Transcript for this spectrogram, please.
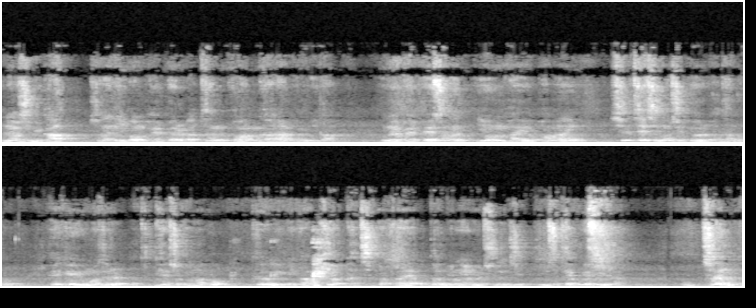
안녕하십니까. 저는 이번 발표를 맡은 권가람입니다. 오늘 발표에서는 이온 바이오 파마의 실제 재무 제표를 바탕으로 회계 용어들을 어떻게 적용하고 그 의미가 기업 가치 평가에 어떤 영향을 주는지 분석해 보겠습니다. 5차입니다.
